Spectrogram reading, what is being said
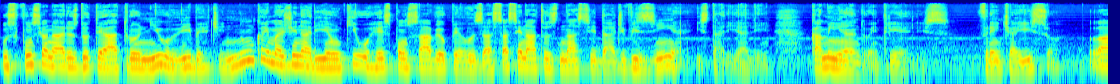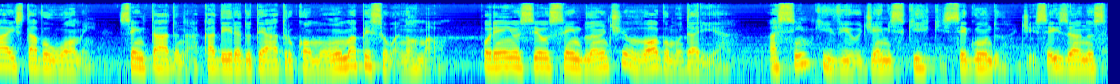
os funcionários do teatro New Liberty nunca imaginariam que o responsável pelos assassinatos na cidade vizinha estaria ali, caminhando entre eles. Frente a isso, lá estava o homem, sentado na cadeira do teatro como uma pessoa normal. Porém, o seu semblante logo mudaria assim que viu James Kirk II, de seis anos,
